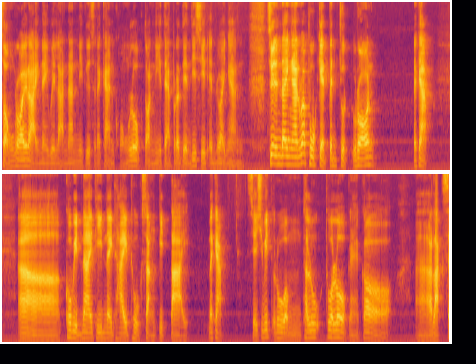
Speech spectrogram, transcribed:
200 รายในเวลานั้นนี่คือสถานการณ์ของโลกตอนนี้ แต่ประเด็นที่ CNN รายงาน CNN รายงานว่าภูเก็ตเป็นจุดร้อนนะครับโควิด -19 ในไทยถูกสั่งปิดตายนะครับเสียชีวิตรวมทะลุทั่วโลกนะก็หลักแส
